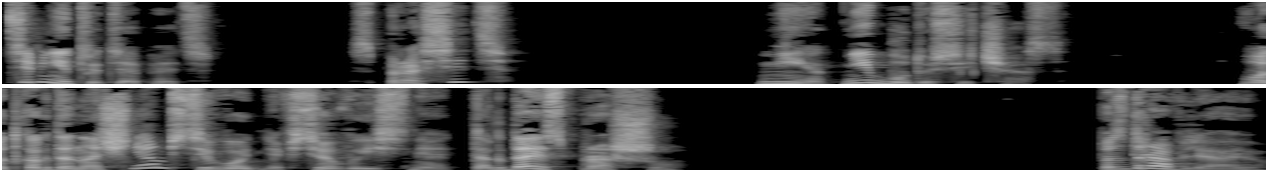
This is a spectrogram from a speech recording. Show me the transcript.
Темнит ведь опять. Спросить? Нет, не буду сейчас. Вот когда начнем сегодня все выяснять, тогда и спрошу. Поздравляю.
